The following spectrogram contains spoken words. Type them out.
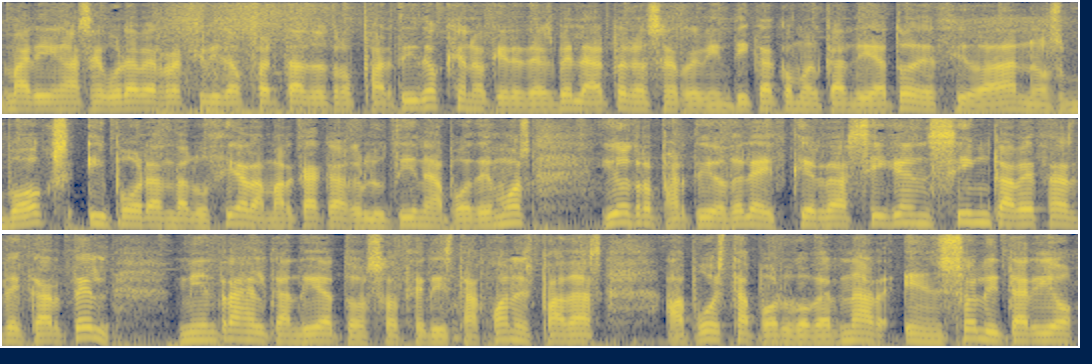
Marín asegura haber recibido ofertas de otros partidos que no quiere desvelar, pero se reivindica como el candidato de Ciudadanos, Vox y por Andalucía, la marca que aglutina Podemos y otros partidos de la izquierda siguen sin cabezas de cartel, mientras el candidato socialista Juan Espadas apuesta por gobernar en solitario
